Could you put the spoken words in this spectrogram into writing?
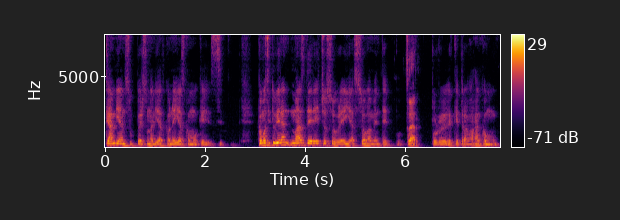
cambian su personalidad con ellas como que, como si tuvieran más derechos sobre ellas solamente claro por el que trabajan como,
